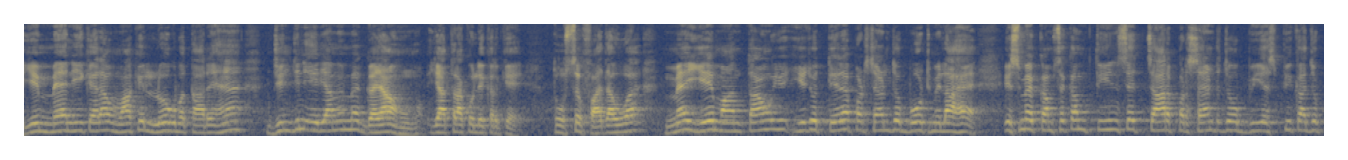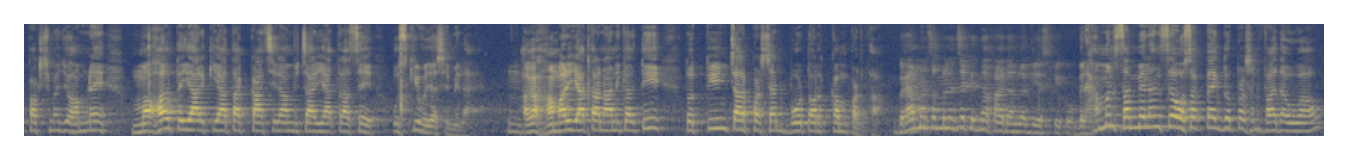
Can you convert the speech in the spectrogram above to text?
ये मैं नहीं कह रहा, वहाँ के लोग बता रहे हैं, जिन जिन एरिया में मैं गया हूँ यात्रा को लेकर के तो उससे फ़ायदा हुआ। है मैं ये मानता हूँ, ये जो तेरह परसेंट जो वोट मिला है, इसमें कम से कम तीन से चार परसेंट जो बीएसपी का जो पक्ष में जो हमने माहौल तैयार किया था, काशीराम विचार यात्रा से, उसकी वजह से मिला है। अगर हमारी यात्रा ना निकलती तो तीन चार परसेंट वोट और कम पड़ता। ब्राह्मण सम्मेलन से कितना फ़ायदा मिला बीएसपी को? ब्राह्मण सम्मेलन से हो सकता है एक दो परसेंट फ़ायदा हुआ हो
